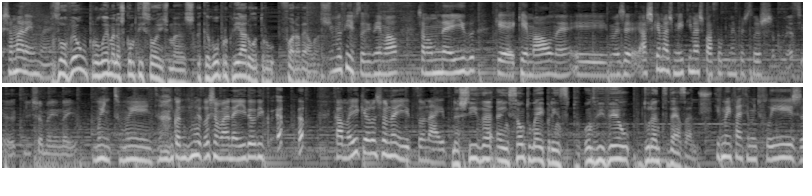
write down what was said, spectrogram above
chamarem-me. É? Resolveu o problema nas competições, mas acabou por criar outro fora delas. Mesmo assim, as pessoas dizem mal, chamam-me Naide, que é, que é mal, né? E, mas é, acho que é mais bonito e mais fácil também para as pessoas. Aborrece que lhe chamem Naide? Muito, muito. Quando começam a chamar Naide, eu digo. Calma aí que eu não sou Naide, sou Naide. Nascida em São Tomé e Príncipe, onde viveu durante 10 anos. Tive uma infância muito feliz, uh,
